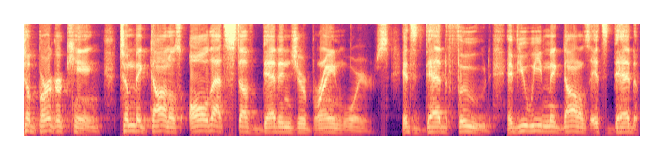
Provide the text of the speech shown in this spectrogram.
to Burger King, to McDonald's, all that stuff deadens your brain, warriors. It's dead food. If you eat McDonald's, it's dead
